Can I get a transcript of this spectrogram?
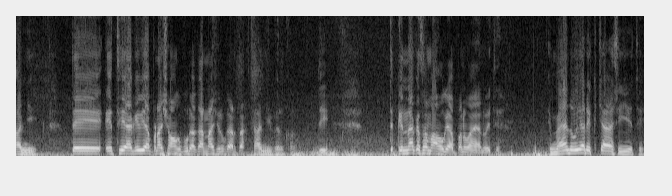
ਹਾਂਜੀ। ਤੇ ਇੱਥੇ ਆ ਕੇ ਵੀ ਆਪਣਾ ਸ਼ੌਂਕ ਪੂਰਾ ਕਰਨਾ ਸ਼ੁਰੂ ਕਰਤਾ। ਹਾਂਜੀ ਬਿਲਕੁਲ। ਜੀ। ਤੇ ਕਿੰਨਾ ਕੁ ਸਮਾਂ ਹੋ ਗਿਆ ਆਪਾਂ ਨੂੰ ਆਇਆ ਨੂੰ ਇੱਥੇ? ਮੈਂ 2001 ਚ ਆਇਆ ਸੀ ਜੀ ਇੱਥੇ।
